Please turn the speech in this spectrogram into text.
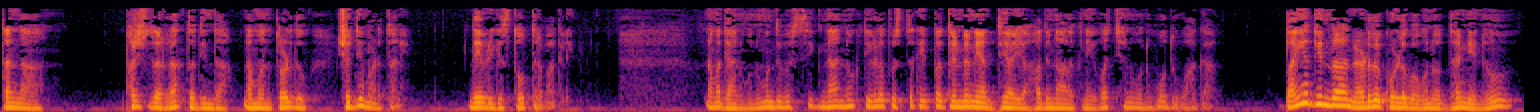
ತನ್ನ ಪರಿಶುದ್ಧ ರಕ್ತದಿಂದ ನಮ್ಮನ್ನು ತೊಳೆದು ಶುದ್ಧಿ ಮಾಡುತ್ತಾನೆ. ದೇವರಿಗೆ ಸ್ತೋತ್ರವಾಗಲಿ. ನಮ್ಮ ಧ್ಯಾನವನ್ನು ಮುಂದುವರೆಸಿ ಜ್ಞಾನೋಕ್ತಿಗಳ ಪುಸ್ತಕ ಇಪ್ಪತ್ತೆಂಟನೇ ಅಧ್ಯಾಯ ಹದಿನಾಲ್ಕನೇ ವಚನವನ್ನು ಓದುವಾಗ, ಭಯದಿಂದ ನಡೆದುಕೊಳ್ಳುವವನು ಧನ್ಯನು,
